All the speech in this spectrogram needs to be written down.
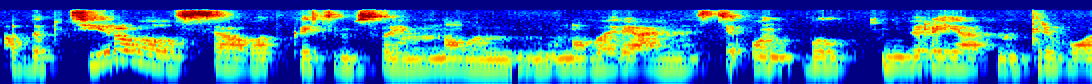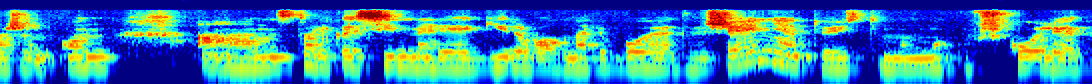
адаптировался вот к этим своим новым, новой реальности, он был невероятно тревожен. Он а, настолько сильно реагировал на любое движение, то есть он мог в школе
